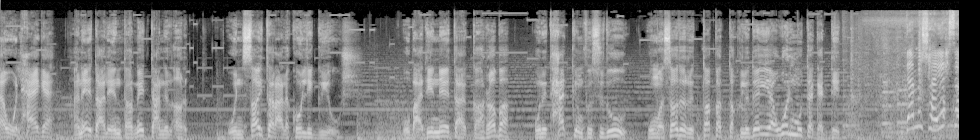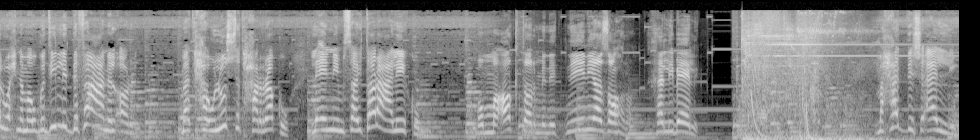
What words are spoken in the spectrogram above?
أول حاجة هنقطع الإنترنت عن الأرض ونسيطر على كل الجيوش وبعدين نقطع الكهرباء ونتحكم في سدود ومصادر الطاقة التقليدية والمتجددة. ده مش هيحصل وإحنا موجودين للدفاع عن الأرض. ما تحاولوش تتحركوا لأني مسيطرة عليكم. هم أكتر من اتنين يا زهرة خلي بالك. محدش قال لي.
